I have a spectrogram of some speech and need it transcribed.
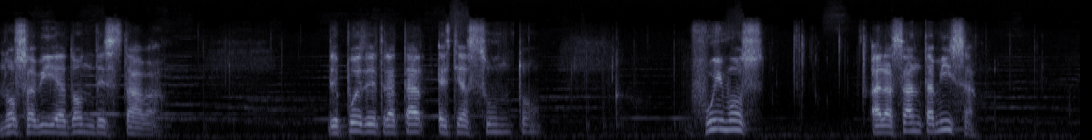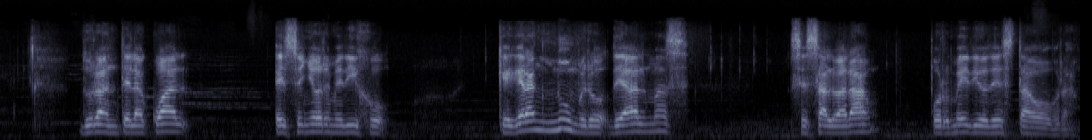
no sabía dónde estaba. Después de tratar este asunto, fuimos a la Santa Misa, durante la cual el Señor me dijo que gran número de almas se salvarán por medio de esta obra.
